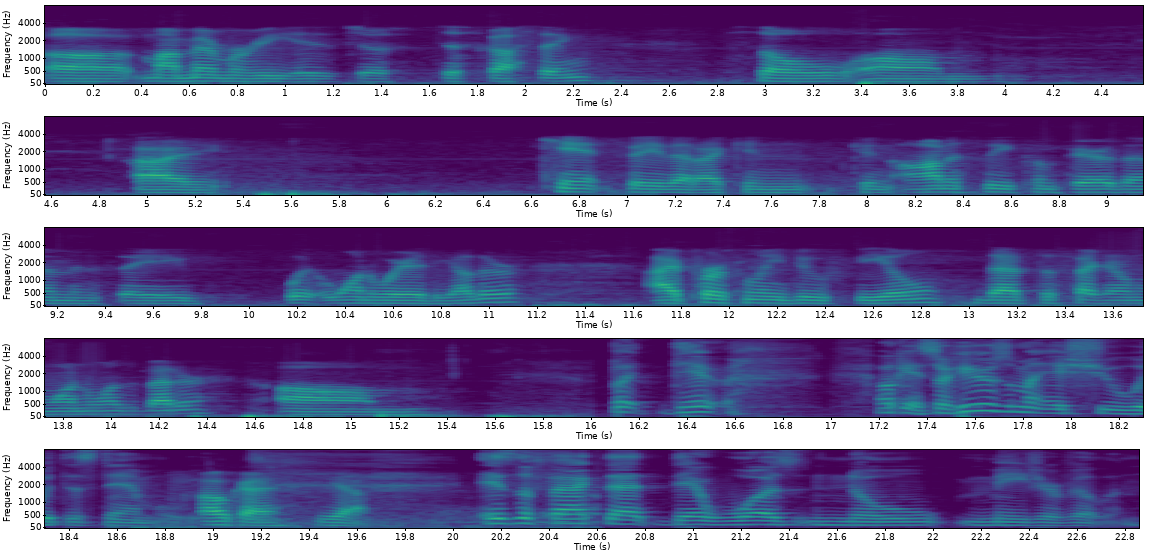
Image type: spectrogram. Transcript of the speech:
uh my memory is just disgusting. So um, I can't say that I can can honestly compare them and say one way or the other. I personally do feel that the second one was better. Um, But there. Okay, so here's my issue with this damn movie. okay, yeah. is the fact that there was no major villain.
